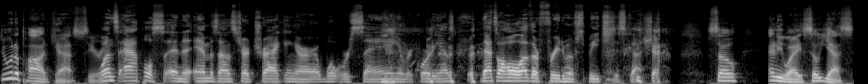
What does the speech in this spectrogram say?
doing a podcast, Siri. Once Apple and Amazon start tracking our what we're saying and recording us, that's a whole other freedom of speech discussion. So anyway, so yes,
